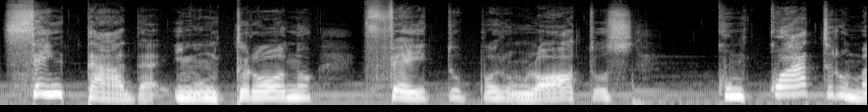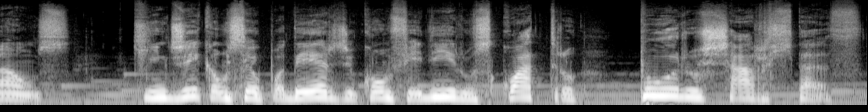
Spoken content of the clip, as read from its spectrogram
sentada em um trono feito por um lótus com quatro mãos, que indicam seu poder de conferir os quatro Purushastas,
